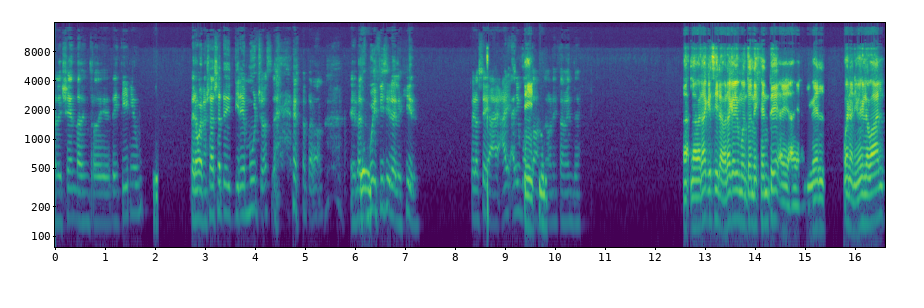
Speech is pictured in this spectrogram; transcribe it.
leyenda dentro de, Ethereum. Pero bueno, ya, ya te tiré muchos, perdón, eh, es muy difícil elegir. Pero sí, hay, un montón, honestamente. La, verdad que sí, la verdad que hay un montón de gente a nivel bueno, a nivel global,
